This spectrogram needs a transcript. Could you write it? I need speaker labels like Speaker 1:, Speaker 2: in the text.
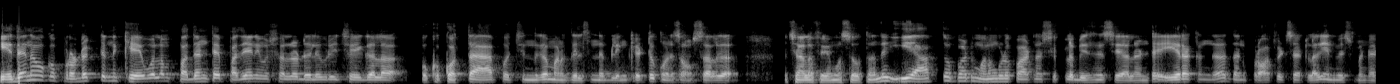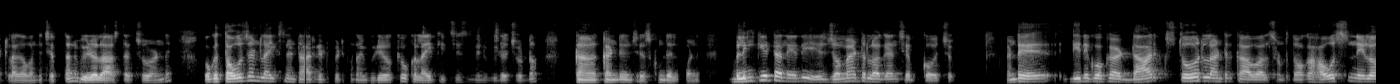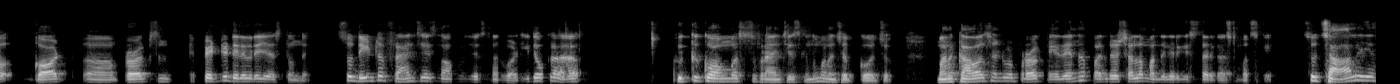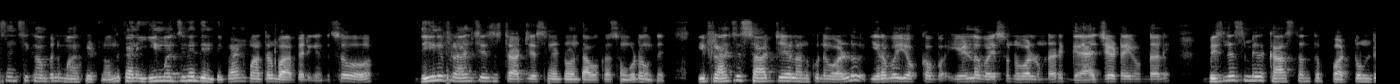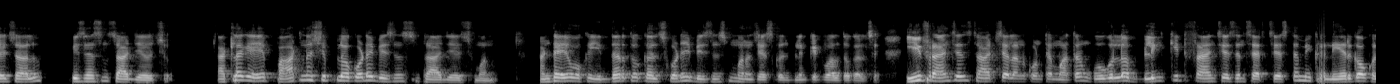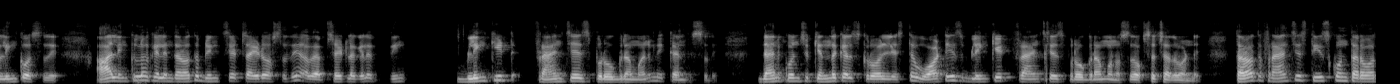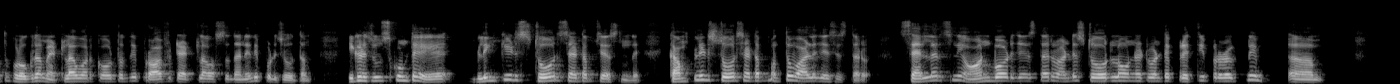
Speaker 1: ఏదైనా ఒక ప్రొడక్ట్‌ని కేవలం పదంటే పదే నిమిషాల్లో డెలివరీ చేయగల ఒక కొత్త యాప్ వచ్చిందిగా మనకు తెలిసిందే బ్లింకెట్ కొన్ని సంవత్సరాలుగా చాలా ఫేమస్ అవుతుంది. ఈ యాప్‌తో పాటు మనం కూడా పార్ట్నర్‌షిప్‌లో బిజినెస్ చేయాలంటే ఏ రకంగా దాని ప్రాఫిట్స్ ఎట్లాగా, ఇన్వెస్ట్‌మెంట్ ఎట్లాగా ఉంది చెప్తాను. వీడియో లాస్ట్ దాకా చూడండి. ఒక థౌజండ్ లైక్స్ నేను టార్గెట్ పెట్టుకున్న వీడియోకి ఒక లైక్ ఇచ్చేసి మీరు వీడియో చూడడం కంటిన్యూ చేసుకుంటూ వెళ్ళిపోండి. బ్లింకిట్ అనేది జొమాటో లాగా అని చెప్పుకోవచ్చు. అంటే దీనికి ఒక డార్క్ స్టోర్ లాంటిది కావాల్సి ఉంటుంది. ఒక హౌస్ నీలో గాడ్ ప్రొడక్ట్స్ పెట్టి డెలివరీ చేస్తుంది. సో, దీంట్లో ఫ్రాంచైజ్‌ని ఆఫర్ చేస్తున్నారు వాళ్ళు. ఒక క్విక్ కామర్స్ ఫ్రాంచైజ్ కింద మనం చెప్పుకోవచ్చు. మనకు కావాల్సినటువంటి ప్రోడక్ట్ ఏదైనా పది నిమిషాల్లో మన దగ్గరికి ఇస్తారు కస్టమర్స్‌కి. సో, చాలా ఎస్ఎన్సీ కంపెనీ మార్కెట్‌లో ఉంది. కానీ ఈ మధ్యనే దీని డిమాండ్ మాత్రం బాగా పెరిగింది. సో, దీని ఫ్రాంచైజీ స్టార్ట్ చేసినటువంటి అవకాశం కూడా ఉంది. ఈ ఫ్రాంచైజ్ స్టార్ట్ చేయాలనుకునే వాళ్ళు ఇరవై ఒక్క ఏళ్ళ వయసున్న వాళ్ళు ఉండాలి. గ్రాడ్యుయేట్ అయి ఉండాలి. బిజినెస్ మీద కాస్తంత పట్టు ఉంటే చాలు బిజినెస్‌ని స్టార్ట్ చేయొచ్చు. అట్లాగే పార్ట్నర్‌షిప్‌లో కూడా బిజినెస్ స్టార్ట్ చేయొచ్చు మనం. అంటే ఒక ఇద్దరితో కలిసి కూడా ఈ బిజినెస్ మనం చేసుకోవచ్చు బ్లింకిట్ వాళ్ళతో కలిసి. ఈ ఫ్రాంచైజ్ స్టార్ట్ చేయాలనుకుంటే మాత్రం గూగుల్‌లో బ్లింకిట్ ఫ్రాంచైజ్ అని సెర్చ్ చేస్తే మీకు నేరుగా ఒక లింక్ వస్తుంది ఆ లింక్‌లోకెళ్ళిన తర్వాత బ్లింకిట్ సైడ్ వస్తుంది ఆ వెబ్‌సైట్‌లోకెళ్ళి బ్లింక్ బ్లింకిట్ ఫ్రాంచైజ్ ప్రోగ్రామ్ అని మీకు కనిపిస్తుంది దాని కొంచెం కిందకెళ్ళి స్క్రోల్ చేస్తే what is Blinkit franchise programme అని వస్తుంది ఒకసారి చదవండి. తర్వాత ఫ్రాంచైజ్ తీసుకున్న తర్వాత ప్రోగ్రామ్ ఎట్లా వర్క్ అవుతుంది ప్రాఫిట్ ఎట్లా వస్తుంది అనేది ఇప్పుడు చూద్దాం. ఇక్కడ చూసుకుంటే బ్లింకిట్ స్టోర్ సెటప్ చేస్తుంది. కంప్లీట్ స్టోర్ సెటప్ మొత్తం వాళ్ళే చేసిస్తారు. సెల్లర్స్‌ని ఆన్ బోర్డ్ చేస్తారు. అంటే స్టోర్‌లో ఉన్నటువంటి ప్రతి ప్రోడక్ట్ని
